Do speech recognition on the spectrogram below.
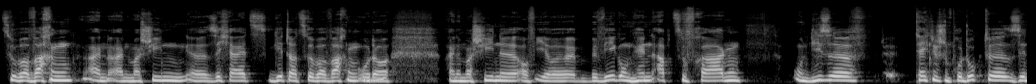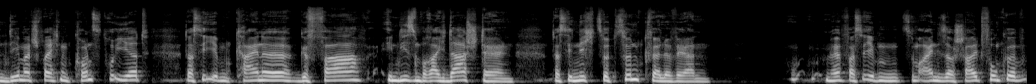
zu überwachen, ein, ein Maschinensicherheitsgitter zu überwachen oder eine Maschine auf ihre Bewegung hin abzufragen. Und diese technischen Produkte sind dementsprechend konstruiert, dass sie eben keine Gefahr in diesem Bereich darstellen, dass sie nicht zur Zündquelle werden. Ne, was eben zum einen dieser Schaltfunke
